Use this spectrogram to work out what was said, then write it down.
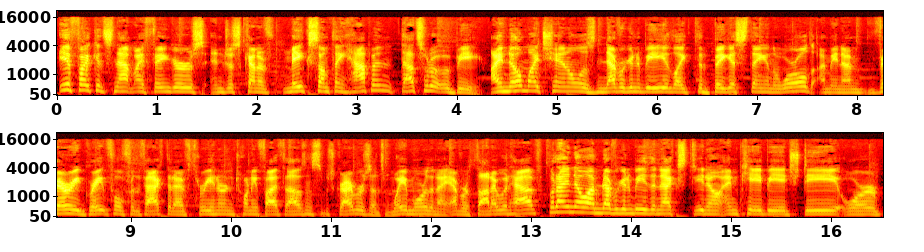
if I could snap my fingers and just kind of make something happen, that's what it would be. I know my channel is never going to be like the biggest thing in the world. I mean, I'm very grateful for the fact that I have 325,000 subscribers. That's way more than I ever thought I would have. But I know I'm never going to be the next, you know, MKBHD or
